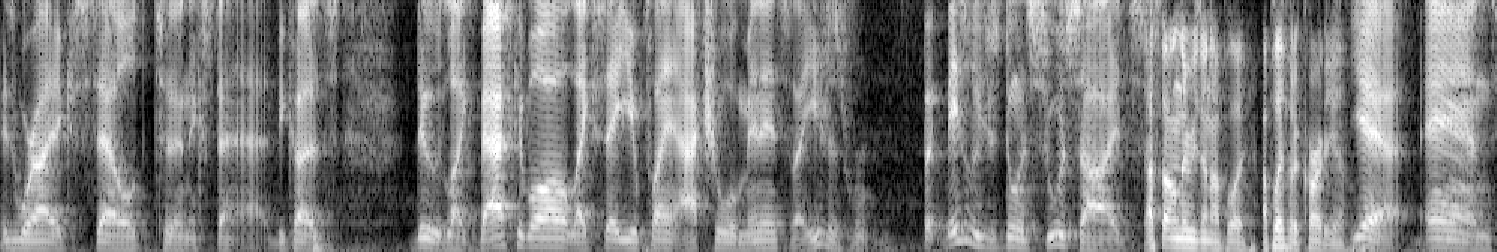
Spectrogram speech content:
is where I excelled to an extent at because, dude, like basketball, like say you're playing actual minutes, like you're just, but basically just doing suicides. That's the only reason I play. I play for the cardio. Yeah, and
